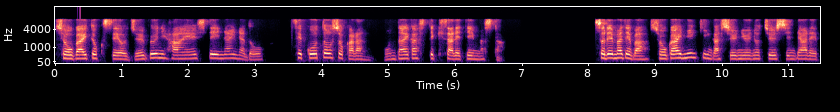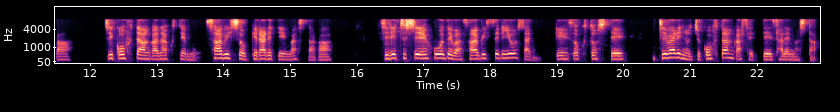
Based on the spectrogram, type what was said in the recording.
障害特性を十分に反映していないなど、施行当初からの問題が指摘されていました。それまでは障害年金が収入の中心であれば、自己負担がなくてもサービスを受けられていましたが、自立支援法ではサービス利用者に原則として1割の自己負担が設定されました。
